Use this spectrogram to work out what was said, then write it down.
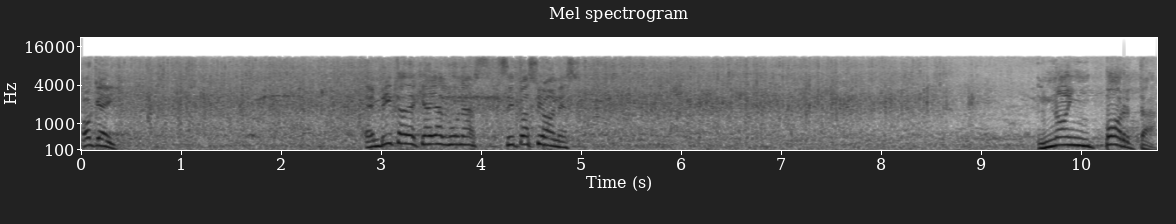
Ok. En vista de que hay algunas situaciones no importa,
